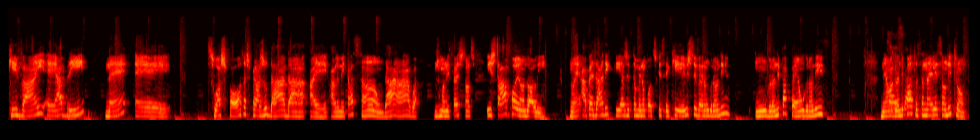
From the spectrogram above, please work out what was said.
que vai é, abrir, né? é, suas portas para ajudar a dar é, alimentação, dar água para os manifestantes e está apoiando ali, não é? Apesar de que a gente também não pode esquecer que eles tiveram um grande, um grande papel, um grande, né, uma É, grande exato. importância na eleição de Trump.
